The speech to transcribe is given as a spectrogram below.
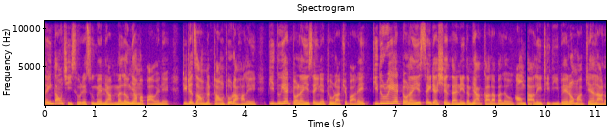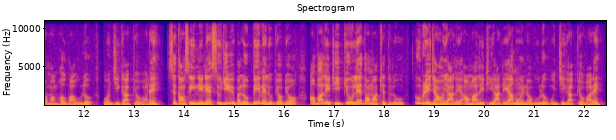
တိန်းတောင်းချီဆိုတဲ့စုမဲများမလုံးများမပါဘဲနဲ့တီတစောင်း2000ထိုးတာဟာလေပြည်သူရဲ့တော်လန်ရေးစိတ်နဲ့ထိုးတာဖြစ်ပါတယ်။ပြည်သူတွေရဲ့တော်လန်ရေးစိတ်တဲ့ရှင်သန်နေသမျှကာလပတ်လုံးအောင်ပါလီတီတီဘယ်တော့မှပြန်လာတော့မှာမဟုတ်ပါဘူးလို့ဝန်ကြီးကပြောပါတယ်။စစ်ကောင်စီအနေနဲ့စုကြီးတွေဘယ်လိုပေးမယ်လို့ပြောပြောအောင်ပါလီတီပြိုလဲသွားမှာဖြစ်တယ်လို့ဥပဒေကြောင်းအရလဲအောင်ပါလီတီဟာတရားမဝင်တော့ဘူးလို့ဝန်ကြီးကပြောပါတယ်။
